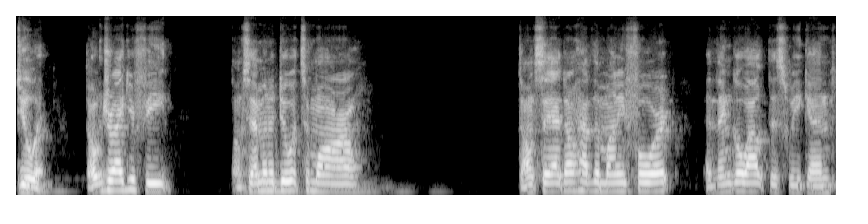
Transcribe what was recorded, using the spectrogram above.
Do it. Don't drag your feet. Don't say I'm going to do it tomorrow. Don't say I don't have the money for it and then go out this weekend.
